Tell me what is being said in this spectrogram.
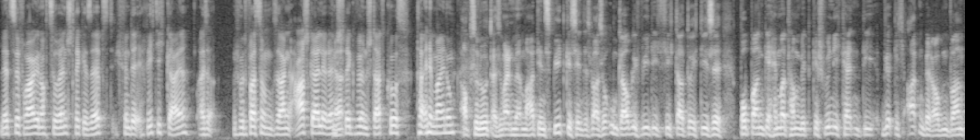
Letzte Frage noch zur Rennstrecke selbst. Ich finde richtig geil. Also ich würde fast sagen, arschgeile Rennstrecke ja. für einen Stadtkurs. Deine Meinung? Absolut. Also man, man, hat den Speed gesehen. Das war so unglaublich, wie die sich da durch diese Bobbahn gehämmert haben mit Geschwindigkeiten, die wirklich atemberaubend waren.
